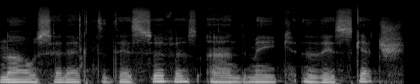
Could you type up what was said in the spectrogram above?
Now select this surface and make this sketch.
